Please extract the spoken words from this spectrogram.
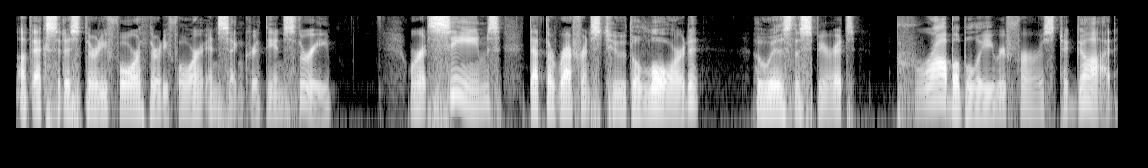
of Exodus 34 34 and 2 Corinthians 3, where it seems that the reference to the Lord, who is the Spirit, probably refers to God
